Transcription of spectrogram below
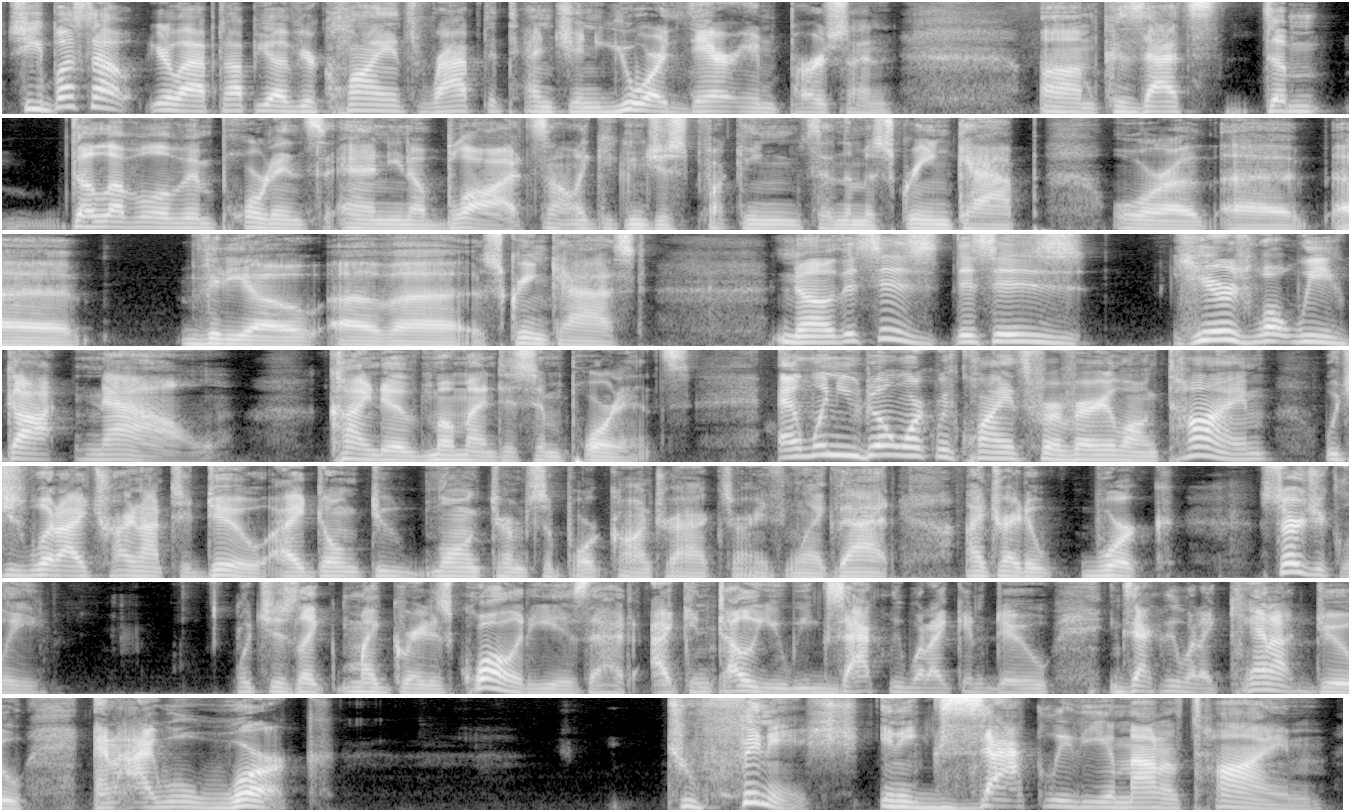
So you bust out your laptop, you have your client's rapt attention, you are there in person. Um, cause that's the the level of importance and you know, blah. It's not like you can just fucking send them a screen cap or a a, a video of a screencast. No, this is this is here's what we've got now kind of momentous importance. And when you don't work with clients for a very long time, which is what I try not to do, I don't do long term support contracts or anything like that. I try to work surgically, which is like my greatest quality is that I can tell you exactly what I can do, exactly what I cannot do, and I will work to finish in exactly the amount of time.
